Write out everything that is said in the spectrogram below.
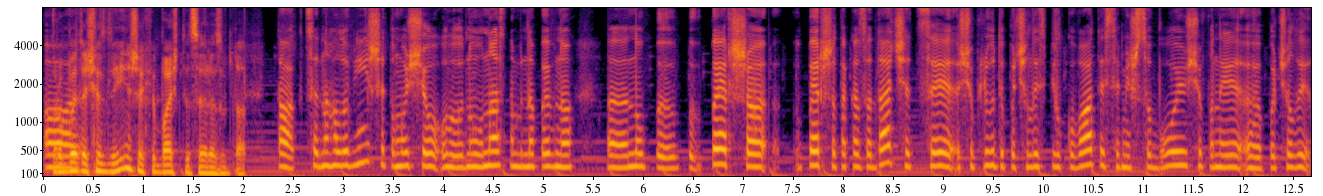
А, Робити щось для інших і бачити цей результат. Так, це найголовніше, тому що ну, у нас напевно ну, п- п- перша, перша така задача це щоб люди почали спілкуватися між собою, щоб вони е, почали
